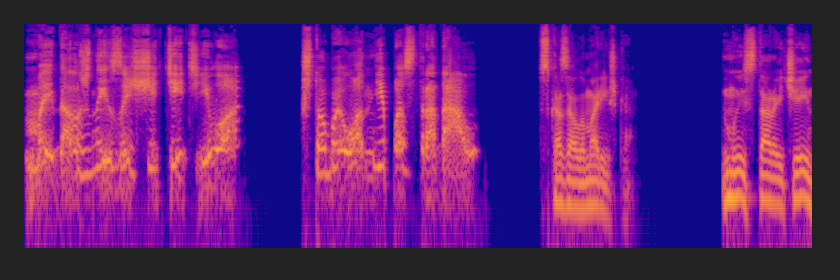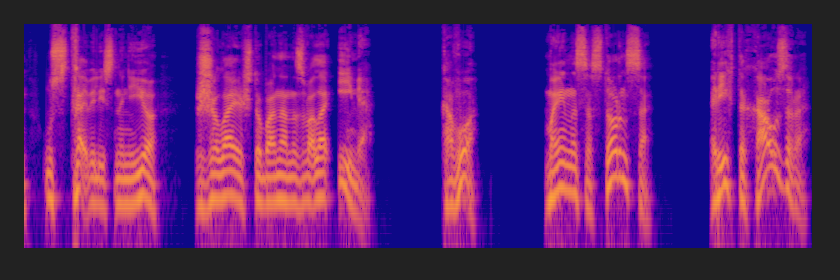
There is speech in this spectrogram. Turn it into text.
«Мы должны защитить его, чтобы он не пострадал», — сказала Маришка. Мы, старый Чейн, уставились на нее, желая, чтобы она назвала имя. Кого? Мейнеса Сторнса? Рихта Хаузера?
